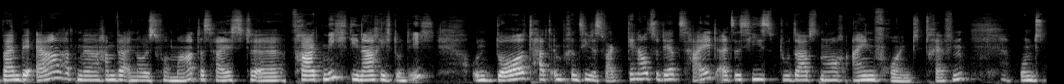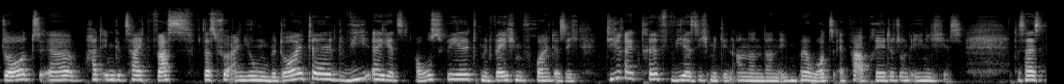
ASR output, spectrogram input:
beim BR hatten wir, haben wir ein neues Format, das heißt äh, Frag mich, die Nachricht und ich. Und dort hat im Prinzip, das war genau zu der Zeit, als es hieß, du darfst nur noch einen Freund treffen. Und dort äh, hat ihm gezeigt, was das für einen Jungen bedeutet, wie er jetzt auswählt, mit welchem Freund er sich direkt trifft, wie er sich mit den anderen dann eben per WhatsApp verabredet und ähnliches. Das heißt,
